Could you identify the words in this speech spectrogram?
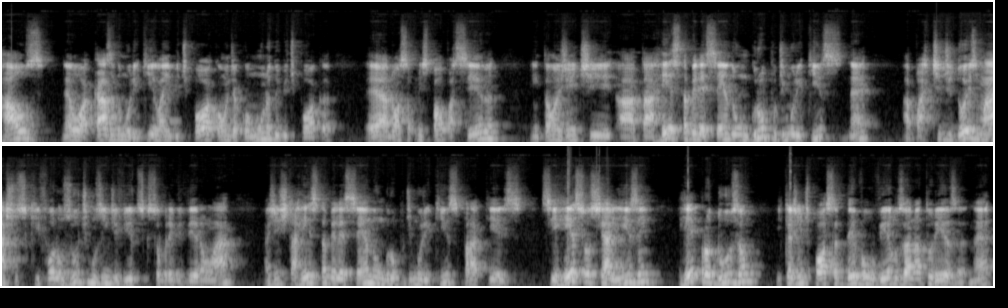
House, né, ou a Casa do Muriqui, lá em Bitpoca, onde a comuna do Bitpoca é a nossa principal parceira. Então a gente está restabelecendo um grupo de muriquis, né? A partir de dois machos que foram os últimos indivíduos que sobreviveram lá, a gente está restabelecendo um grupo de muriquis para que eles se ressocializem, reproduzam e que a gente possa devolvê-los à natureza, né?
